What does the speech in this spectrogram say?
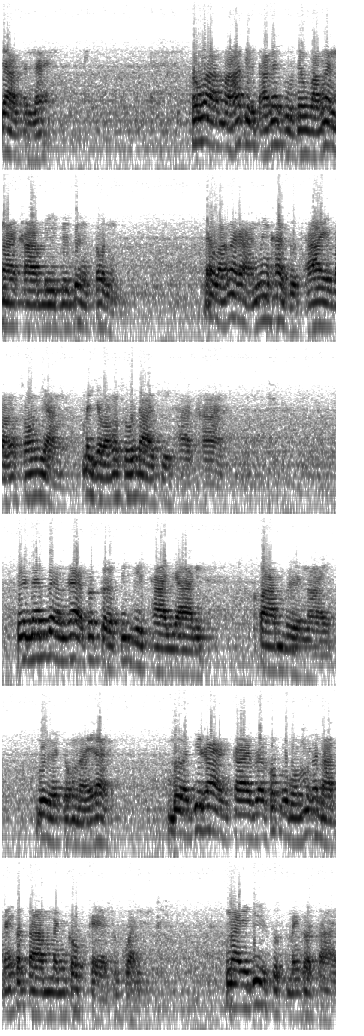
เจ้าท่านนะ เพราะว่ามหาติฐานสูตรหวังอนาคามีเป็นเบื้องต้น และหวังอรหันต์เป็นขั้นสุดท้ายหวังสองอย่าง ไม่ใช่หวังโสดาสีทาคา คือในเรื่องแรกก็เกิดที่วิทายานความเบื่อหน่ายเบื่อตรงไหนล่ะเบื่อที่ร่างกายประคบกับผมขนาดไหนก็ตามมันก็แก่ทุกวัน ในที่สุดมันก็ตาย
